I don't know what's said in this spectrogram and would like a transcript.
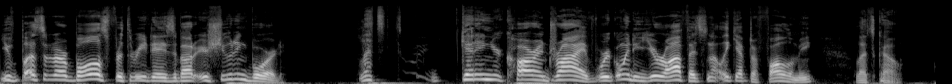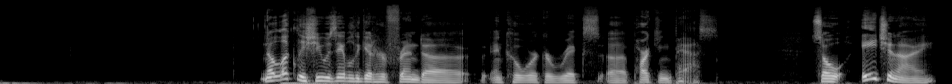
You've busted our balls for three days about your shooting board. Let's get in your car and drive. We're going to your office. Not like you have to follow me. Let's go. Now, luckily, she was able to get her friend uh, and coworker Rick's uh, parking pass. So H and I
